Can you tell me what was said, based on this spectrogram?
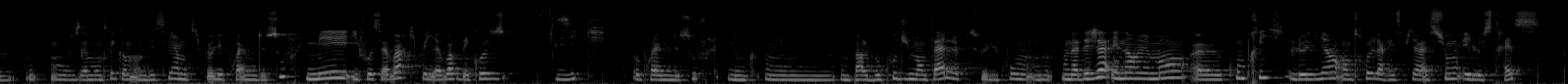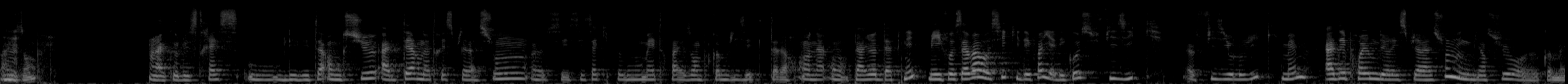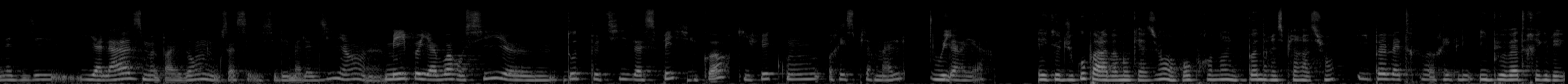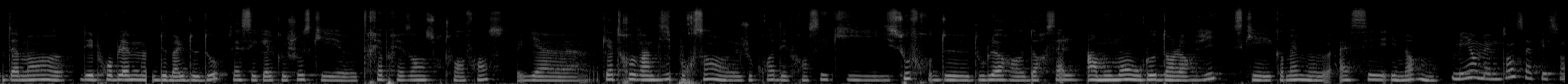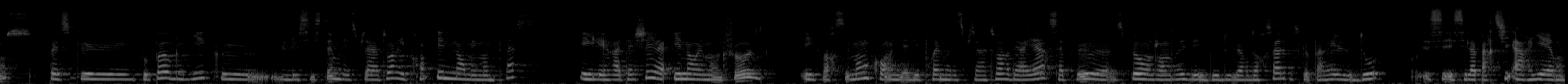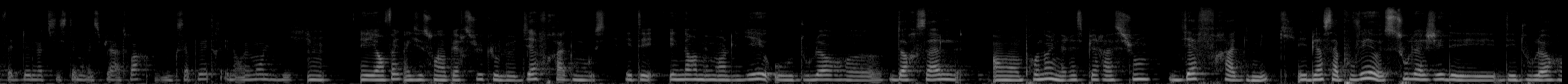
on vous a montré comment déceler un petit peu les problèmes de souffle, mais il faut savoir qu'il peut y avoir des causes physiques aux problèmes de souffle. Donc on, parle beaucoup du mental, parce que du coup on, a déjà énormément euh, compris le lien entre la respiration et le stress par mm. exemple. Voilà, que le stress ou les états anxieux altèrent notre respiration. Euh, c'est ça qui peut nous mettre, par exemple, comme je disais tout à l'heure, en, en, période d'apnée. Mais il faut savoir aussi que des fois, il y a des causes physiques, euh, physiologiques même, à des problèmes de respiration. Donc, bien sûr, euh, comme Anna disait, il y a l'asthme, par exemple. Donc, ça, c'est des maladies. Hein. Mais il peut y avoir aussi d'autres petits aspects du corps qui fait qu'on respire mal derrière. Et que du coup, par la même occasion, en reprenant une bonne respiration, ils peuvent être réglés. Ils peuvent être réglés, notamment euh, des problèmes de mal de dos. Ça, c'est quelque chose qui est euh, très présent, surtout en France. Il y a 90%, euh, je crois, des Français qui souffrent de douleurs dorsales à un moment ou l'autre dans leur vie, ce qui est quand même assez énorme. Mais en même temps, ça fait sens parce qu'il ne faut pas oublier que le système respiratoire, il prend énormément de place et il est rattaché à énormément de choses. Et forcément, quand il y a des problèmes respiratoires derrière, ça peut, euh, ça peut engendrer des, douleurs dorsales parce que pareil, le dos, c'est la partie arrière en fait de notre système respiratoire. Donc ça peut être énormément lié. Mm. Et en fait, ils se sont aperçus que le diaphragme aussi était énormément lié aux douleurs euh, dorsales. En prenant une respiration diaphragmique, eh bien ça pouvait euh, soulager des, des douleurs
